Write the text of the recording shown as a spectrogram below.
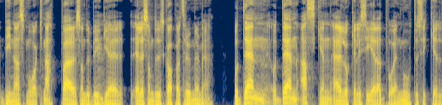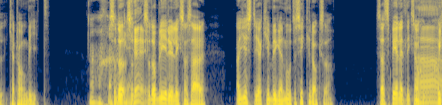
dina små knappar som du bygger, eller som du skapar trummor med. Och den, Mhm. och den asken är lokaliserad på en motorcykelkartongbit. Så då, Okej. så, så då blir det ju liksom så här. Ja just det, jag kan ju bygga en motorcykel också. Så att spelet liksom Ah. skick,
